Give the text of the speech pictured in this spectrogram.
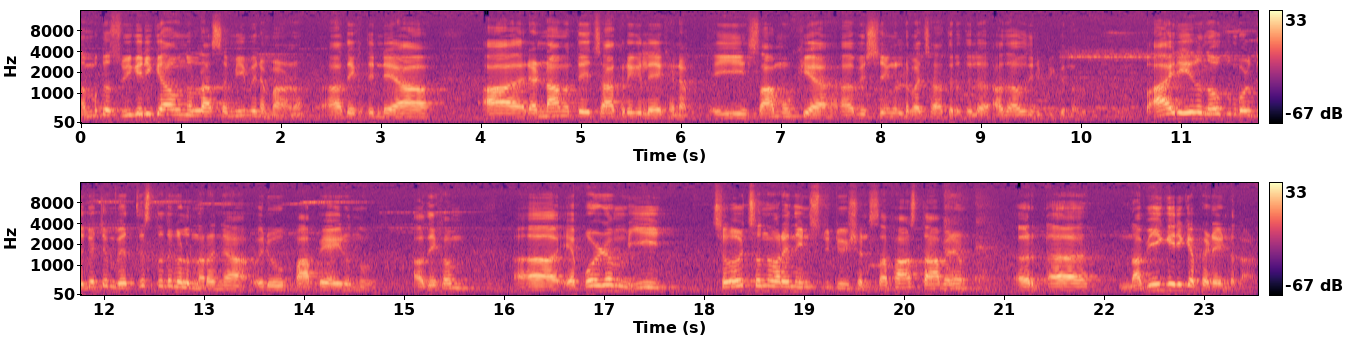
നമുക്ക് സ്വീകരിക്കാവുന്ന സമീപനമാണ് അദ്ദേഹത്തിന്റെ ആ ആ രണ്ടാമത്തെ ചാക്രിക ലേഖനം ഈ സാമൂഹ്യ വിഷയങ്ങളുടെ പശ്ചാത്തലത്തിൽ അത് അവതരിപ്പിക്കുന്നത്. ആ രീതിയിൽ നോക്കുമ്പോൾ തികച്ചും വ്യത്യസ്തതകൾ നിറഞ്ഞ ഒരു പാപ്പയായിരുന്നു. അദ്ദേഹം എപ്പോഴും ഈ ചേർച്ച് എന്ന് പറയുന്ന ഇൻസ്റ്റിറ്റ്യൂഷൻ സഭാ സ്ഥാപനം നവീകരിക്കപ്പെടേണ്ടതാണ്.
